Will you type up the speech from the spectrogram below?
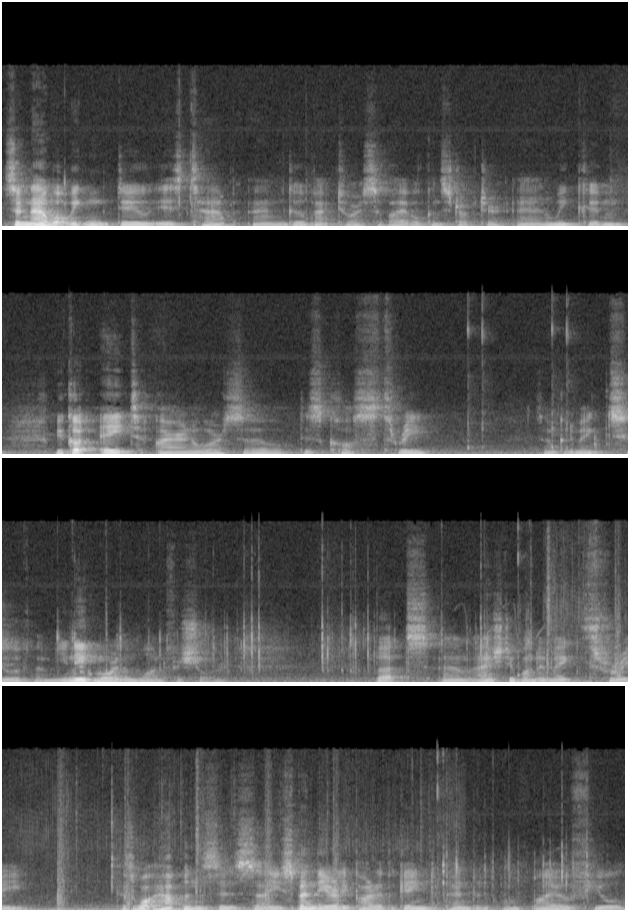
So now what we can do is tab and go back to our survival constructor and we can We've got eight iron ore, so this costs three. So I'm going to make two of them. You need more than one for sure. But um, I actually want to make three. Because what happens is uh, you spend the early part of the game dependent on biofuel.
